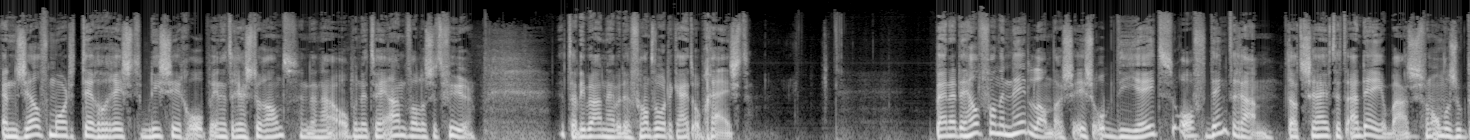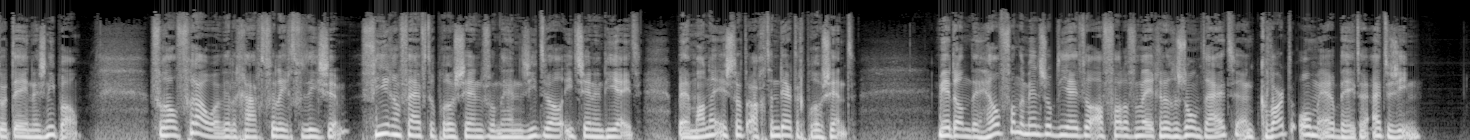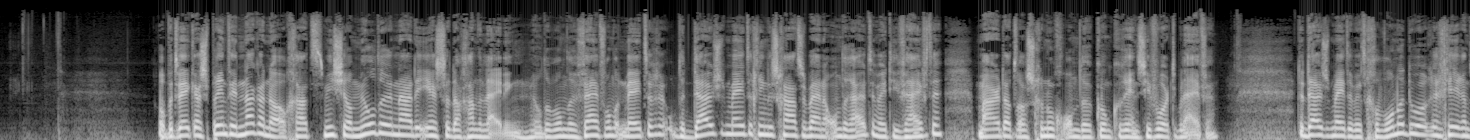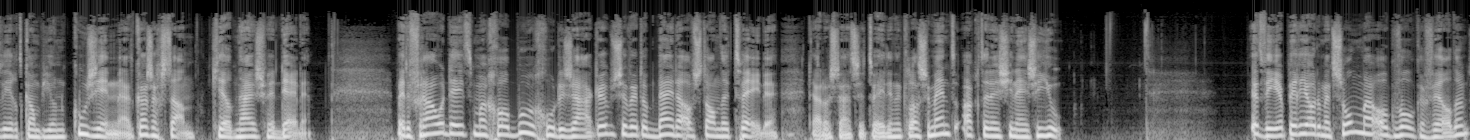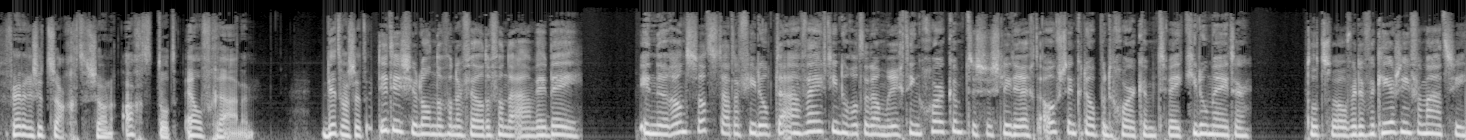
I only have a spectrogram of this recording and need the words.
Een zelfmoordterrorist blies zich op in het restaurant en daarna openden twee aanvallers het vuur. De Taliban hebben de verantwoordelijkheid opgeëist. Bijna de helft van de Nederlanders is op dieet of denkt eraan. Dat schrijft het AD op basis van onderzoek door TNS Nipo. Vooral vrouwen willen graag het verlicht verliezen. 54% van hen ziet wel iets in een dieet. Bij mannen is dat 38%. Meer dan de helft van de mensen op dieet wil afvallen vanwege de gezondheid. Een kwart om er beter uit te zien. Op het WK Sprint in Nagano gaat Michel Mulder na de eerste dag aan de leiding. Mulder won de 500 meter. Op de 1000 meter ging de schaatser bijna onderuit en werd hij vijfde. Maar dat was genoeg om de concurrentie voor te blijven. De 1000 meter werd gewonnen door regerend wereldkampioen Kuzin uit Kazachstan. Kjeld Nuis werd derde. Bij de vrouwen deed Margot Boer goede zaken. Ze werd op beide afstanden tweede. Daardoor staat ze tweede in het klassement achter de Chinese Yu. Het weer, periode met zon, maar ook wolkenvelden. Verder is het zacht, zo'n 8 tot 11 graden. Dit was het... Dit is Jolanda van der Velde van de ANWB. In de Randstad staat er file op de A15 Rotterdam richting Gorkum... tussen Sliedrecht Oost en Knopend Gorkum 2 kilometer. Tot zover de verkeersinformatie.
